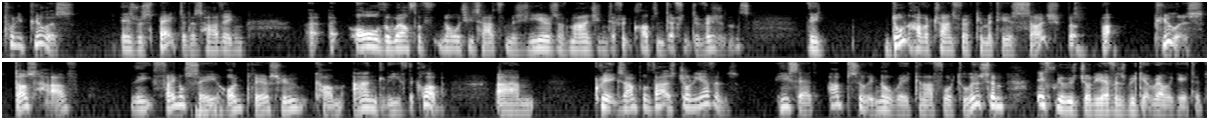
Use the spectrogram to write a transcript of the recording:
Tony Pulis is respected as having uh, uh, all the wealth of knowledge he's had from his years of managing different clubs in different divisions. They don't have a transfer committee as such, but but Pulis does have the final say on players who come and leave the club. Um, great example of that is Jonny Evans he said, absolutely no way can I afford to lose him. If we lose Jonny Evans, we get relegated.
